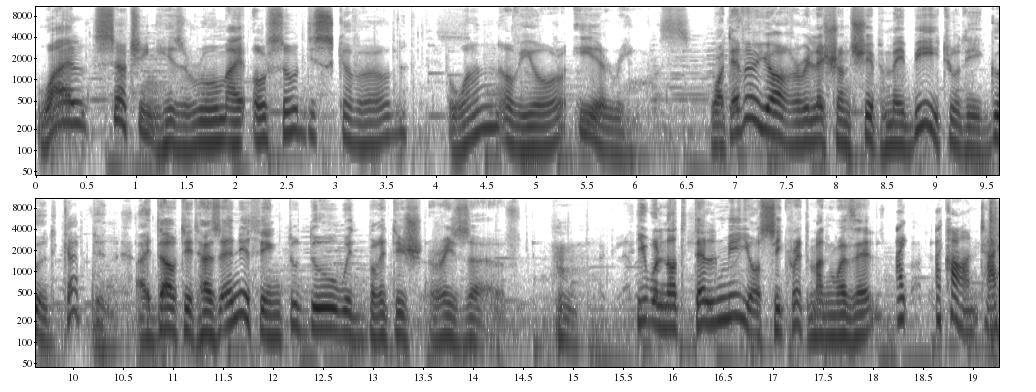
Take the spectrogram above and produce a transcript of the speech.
While searching his room, I also discovered one of your earrings. Whatever your relationship may be to the good captain, I doubt it has anything to do with British Reserve. Hmm. You will not tell me your secret, mademoiselle? I. I can't. I.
